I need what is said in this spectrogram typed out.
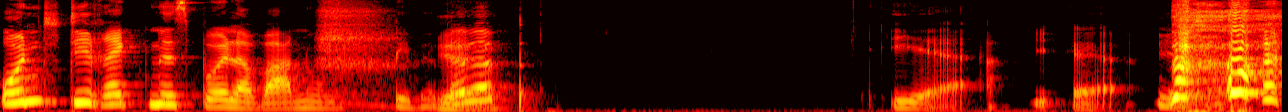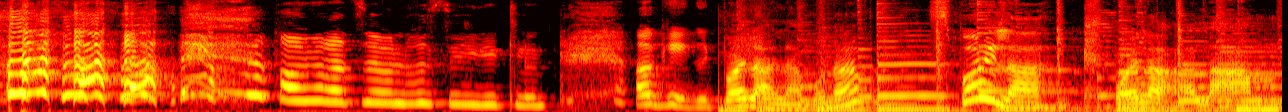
und direkt eine Spoilerwarnung. Yeah. Yeah. Yeah. yeah. oh Gott, so lustig geklungen. Okay, gut. Spoiler-Alarm, oder? Spoiler. Spoiler-Alarm.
